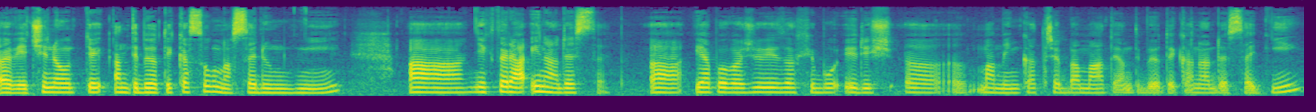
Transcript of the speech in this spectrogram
Uh, většinou ty antibiotika jsou na sedm dní a některá i na deset. A já považuji za chybu, i když uh, maminka třeba má ty antibiotika na 10 dní, uh,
